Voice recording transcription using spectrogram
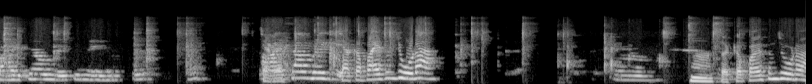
പായസാകുമ്പോഴേക്കും നേരത്തെ പായസാകുമ്പോഴേക്കും ചക്കപ്പായസം ചൂടാ. ആ. ചക്കപ്പായസം ചൂടാ.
